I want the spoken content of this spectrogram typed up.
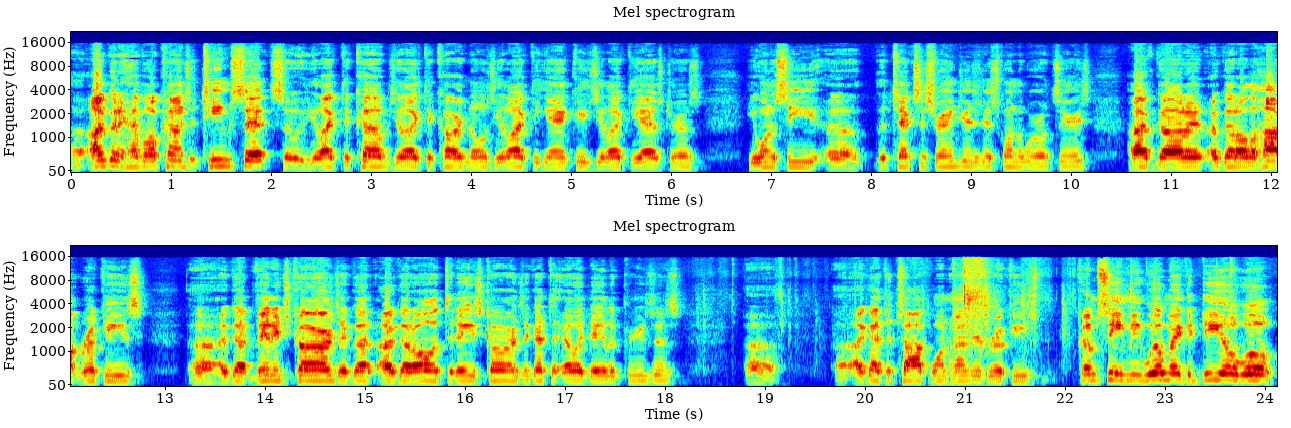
uh, I'm going to have all kinds of team sets. So if you like the Cubs, you like the Cardinals, you like the Yankees, you like the Astros, you want to see uh, the Texas Rangers just won the World Series? I've got it. I've got all the hot rookies. Uh, I've got vintage cards. I've got I've got all of today's cards. I got the Elly De La Cruzes. Uh, uh, I got the top 100 rookies. Come see me. We'll make a deal. We'll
